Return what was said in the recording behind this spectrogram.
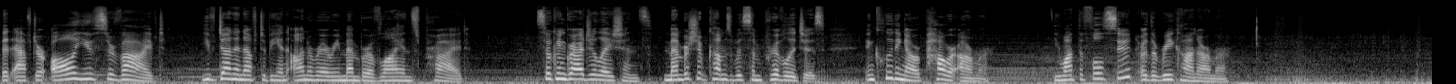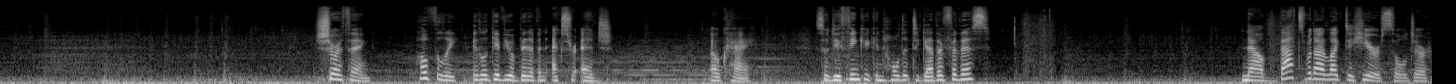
that after all you've survived, you've done enough to be an honorary member of Lion's Pride. So congratulations. Membership comes with some privileges, including our power armor. You want the full suit or the recon armor? Sure thing. Hopefully, it'll give you a bit of an extra edge. Okay. So do you think you can hold it together for this? Now that's what I like to hear, soldier.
